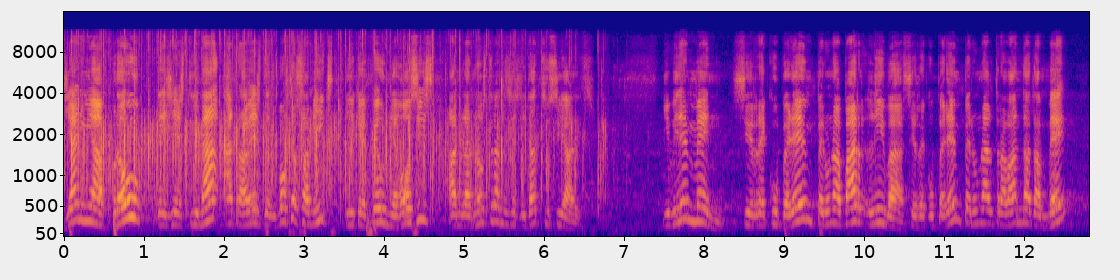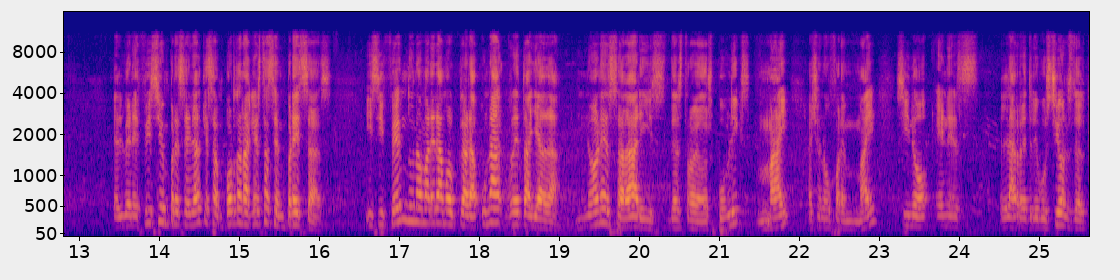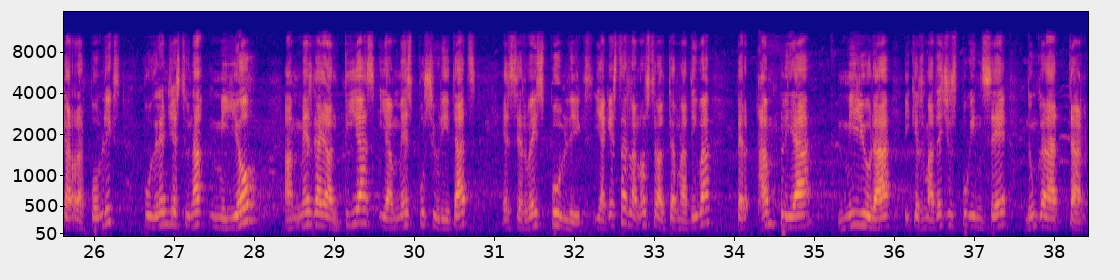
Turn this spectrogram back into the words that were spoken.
Ja n'hi ha prou de gestionar a través dels vostres amics i que feu negocis amb les nostres necessitats socials. I evidentment, si recuperem per una part l'IVA, si recuperem per una altra banda també el benefici empresarial que s'emporten aquestes empreses, i si fem d'una manera molt clara una retallada, no en els salaris dels treballadors públics, mai, això no ho farem mai, sinó en els, les retribucions dels càrrecs públics, podrem gestionar millor, amb més garanties i amb més possibilitats els serveis públics. I aquesta és la nostra alternativa per ampliar, millorar i que els mateixos puguin ser d'un caràcter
